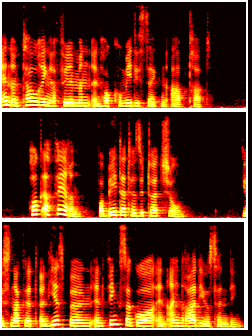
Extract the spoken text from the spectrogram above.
en en Tauringer Filmen en hock Komediestecken abtrat. Hock Affären verbetert her Situation. Je snacket en Hirsböllen en Pfingsagor en ein Radiosending.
